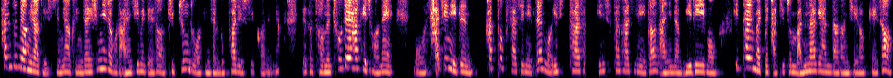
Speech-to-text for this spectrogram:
한두 명이라도 있으면 굉장히 심리적으로 안심이 돼서 집중도가 굉장히 높아질 수 있거든요. 그래서 저는 초대하기 전에 뭐 사진이든 카톡 사진이든 뭐 인스타 인스타 사진이든 아니면 미리 뭐 티타임 할 때 같이 좀 만나게 한다든지 이렇게 해서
